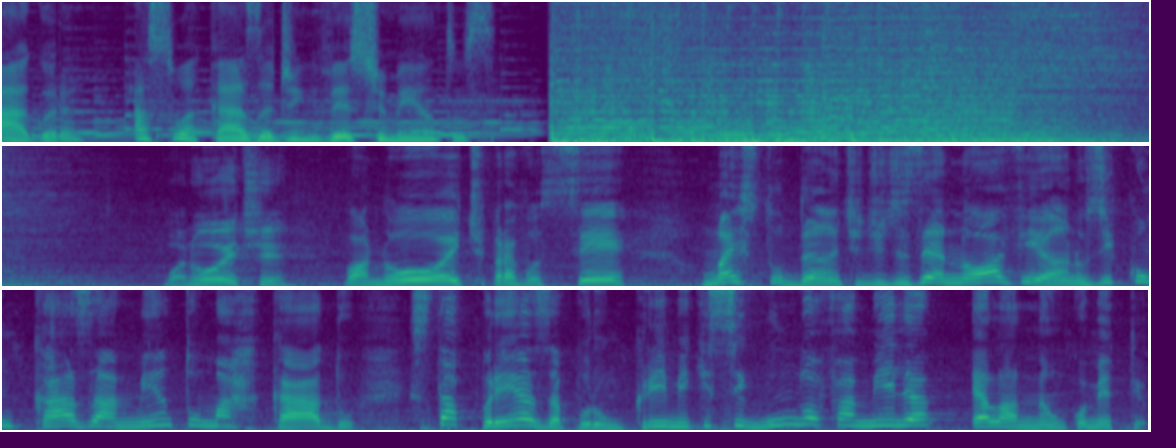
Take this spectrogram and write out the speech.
Ágora, a sua casa de investimentos. Boa noite. Boa noite para você. Uma estudante de 19 anos e com casamento marcado está presa por um crime que, segundo a família, ela não cometeu.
